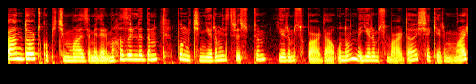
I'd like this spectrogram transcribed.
Ben 4 kup için malzemelerimi hazırladım. Bunun için yarım litre sütüm, yarım su bardağı unum ve yarım su bardağı şekerim var.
